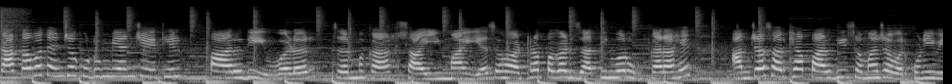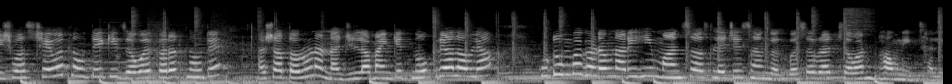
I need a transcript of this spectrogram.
काका व त्यांच्या कुटुंबियांचे येथील पारधी वडर चर्मकार साई माई यासह अठरा पगड जातींवर उपकार आहेत. आमच्यासारख्या पारधी समाजावर कोणी विश्वास ठेवत नव्हते की जवळ करत नव्हते? अशा तरुणांना जिल्हा बँकेत नोकऱ्या लावल्या. कुटुंब घडवणारी ही माणसं असल्याचे सांगत बसवराज चव्हाण भावनिक झाले.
